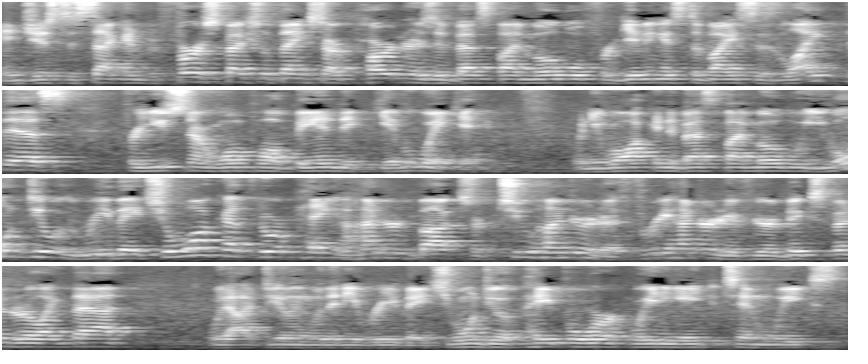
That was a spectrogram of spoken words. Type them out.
in just a second. But first, special thanks to our partners at Best Buy Mobile for giving us devices like this for use in our One Paw Bandit giveaway game. When you walk into Best Buy Mobile, you won't deal with rebates. You'll walk out the door paying 100 bucks or 200 or 300 if you're a big spender like that without dealing with any rebates. You won't deal with paperwork waiting 8 to 10 weeks.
